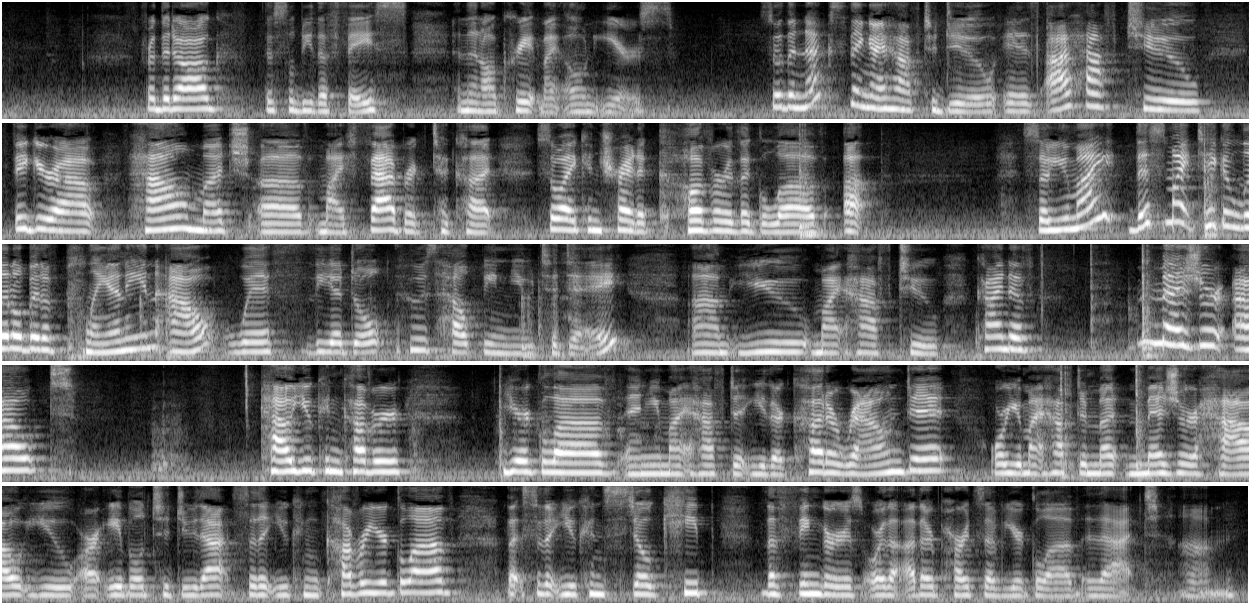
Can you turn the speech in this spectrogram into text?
for the dog. This will be the face and then I'll create my own ears. So the next thing I have to do is I have to figure out how much of my fabric to cut so I can try to cover the glove up. So you might, this might take a little bit of planning out with the adult who's helping you today. Um, you might have to kind of measure out how you can cover your glove and you might have to either cut around it or you might have to me measure how you are able to do that so that you can cover your glove, but so that you can still keep the fingers or the other parts of your glove that um,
